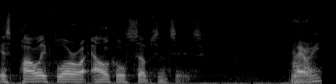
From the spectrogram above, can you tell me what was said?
it's polyfluoroalkyl substances. Larry?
